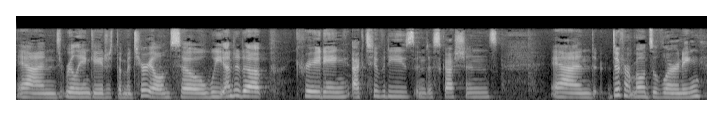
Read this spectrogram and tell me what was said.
and really engage with the material. And so we ended up creating activities and discussions and different modes of learning,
